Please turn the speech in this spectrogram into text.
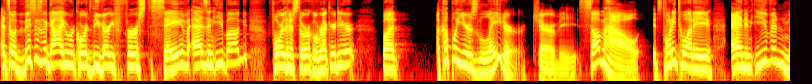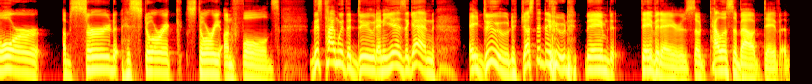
And so this is the guy who records the very first save as an e-bug for the historical record here. But a couple years later, Jeremy, somehow it's 2020 and an even more absurd historic story unfolds. This time with a dude, and he is again a dude, just a dude named David Ayers. So tell us about David.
